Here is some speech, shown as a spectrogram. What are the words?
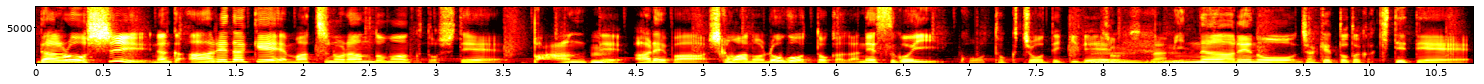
だろうしなんかあれだけ街のランドマークとしてバーンってあれば、しかもあのロゴとかがねすごいこう特徴的で、みんなあれのジャケットとか着てて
